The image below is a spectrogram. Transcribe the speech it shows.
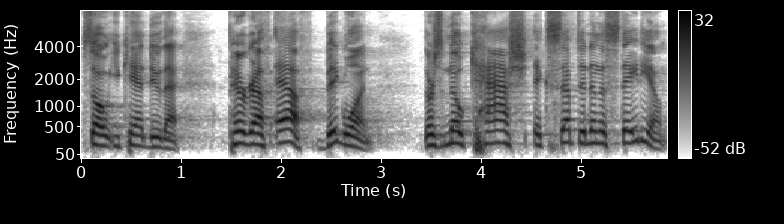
So you can't do that. Paragraph F, big one. There's no cash accepted in the stadium.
